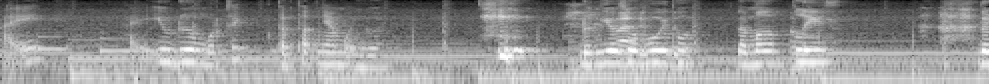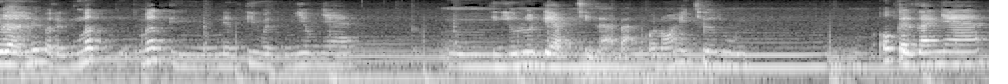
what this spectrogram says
hãy hãy yêu đương một cách cẩn thận nha mọi người. Đừng yêu Và cho vui đừng- thôi. Làm ơn please. Đừng làm và đừng mất mất tình niềm tin vào tình yêu nha tình yêu luôn đẹp chỉ là bạn có nói hay chưa thôi. Ok. Thời gian nha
